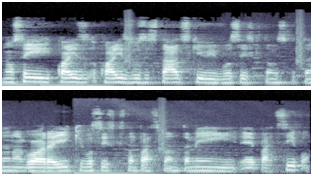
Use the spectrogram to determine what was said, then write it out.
não sei quais, quais os estados que vocês que estão escutando agora aí, que vocês que estão participando também é, participam,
